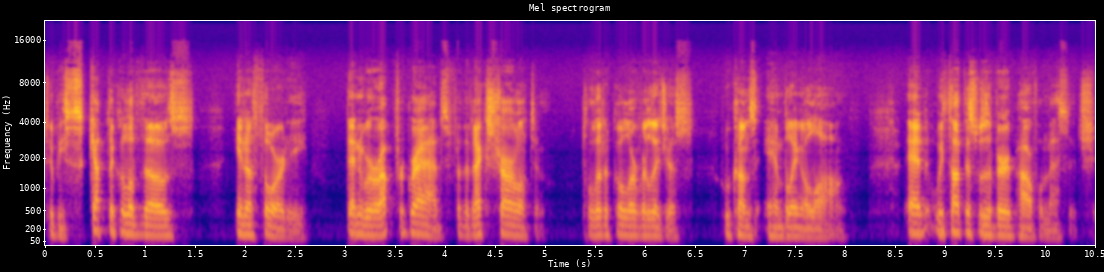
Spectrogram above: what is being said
to be skeptical of those in authority, then we're up for grabs for the next charlatan, political or religious, who comes ambling along. And we thought this was a very powerful message.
